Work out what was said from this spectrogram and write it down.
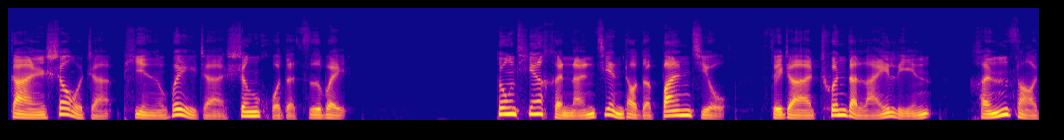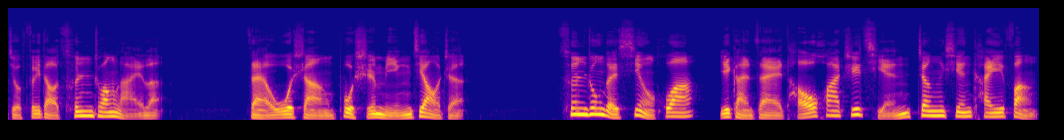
感受着、品味着生活的滋味。冬天很难见到的斑鸠，随着春的来临。很早就飞到村庄来了，在屋上不时鸣叫着。村中的杏花也赶在桃花之前争先开放，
